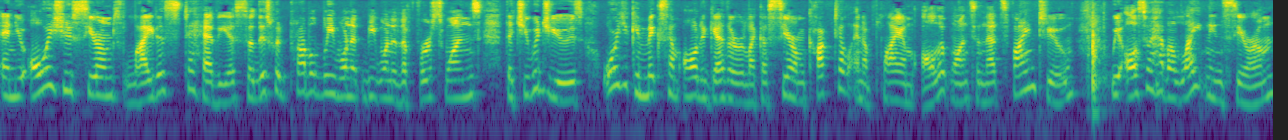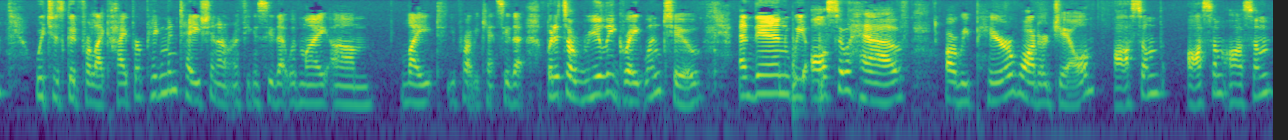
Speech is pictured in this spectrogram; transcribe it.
and you always use serums lightest to heaviest. So this would probably want to be one of the first ones that you would use, or you can mix them all together like a serum cocktail and apply them all at once, and that's fine too. We also have a lightening serum, which is good for like hyperpigmentation. I don't know if you can see that with my um, light. You probably can't see that, but it's a really great one too. And then we also have our repair water gel. Awesome awesome, awesome.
